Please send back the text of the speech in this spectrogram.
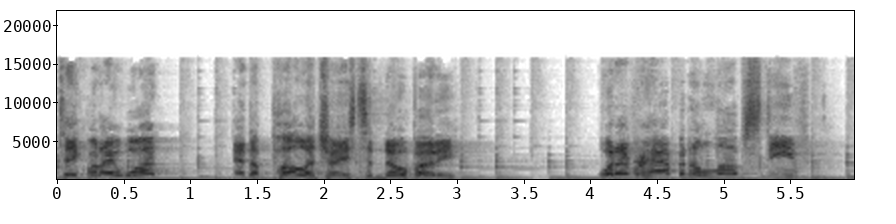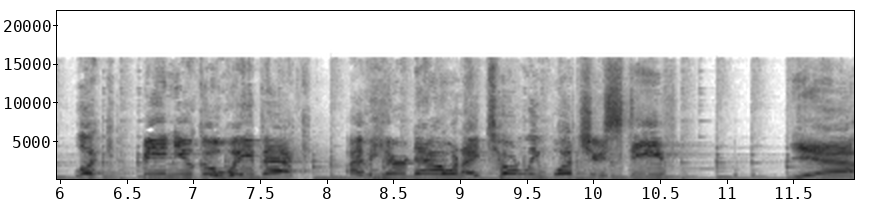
take what I want and apologize to nobody. Whatever happened to love, Steve? Look, me and you go way back. I'm here now and I totally want you, Steve. Yeah,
